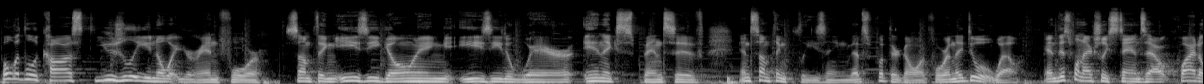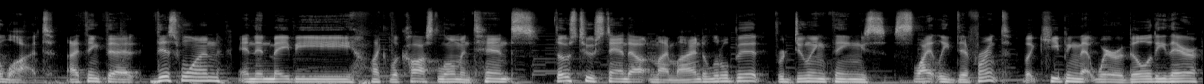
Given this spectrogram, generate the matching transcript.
but with Lacoste, usually you know what you're in for. Something easygoing, easy to wear, inexpensive, and something pleasing. That's what they're going for, and they do it well. And this one actually stands out quite a lot. I think that this one, and then maybe like Lacoste L'Homme Intense, those two stand out in my mind a little bit for doing things slightly different, but keeping that wearability there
